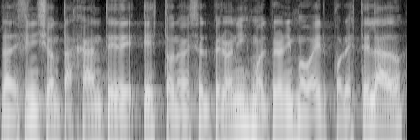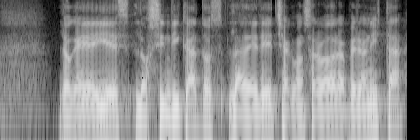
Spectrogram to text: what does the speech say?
la definición tajante de esto no es el peronismo, el peronismo va a ir por este lado, lo que hay ahí es los sindicatos, la derecha conservadora peronista,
